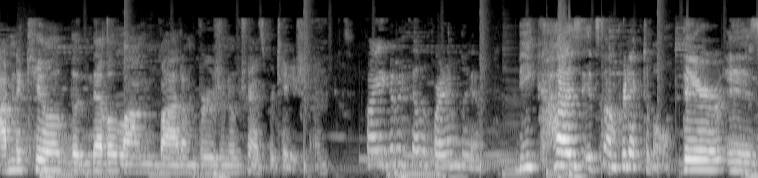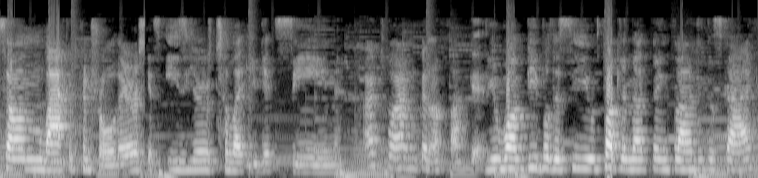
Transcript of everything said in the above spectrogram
I'm gonna kill the Neville Longbottom version of transportation Why are you gonna kill the Ford Anglia? because it's unpredictable. There is some lack of control there. It's easier to let you get seen. That's why I'm gonna fuck it. You want people to see you fucking that thing flying through the sky?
